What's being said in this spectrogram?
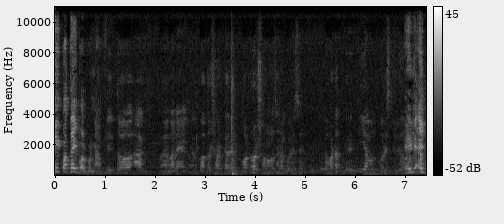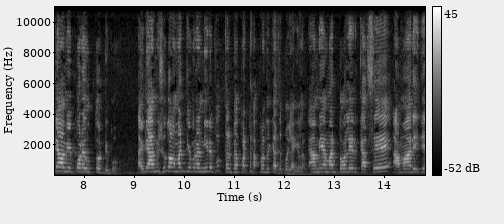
এই কথাই বলব না। আপনি তো মানে গত সরকারের কঠোর সমালোচনা করেছেন। হঠাৎ করে কি এমন পরিস্থিতি এইটা আমি পরে উত্তর দিব। এটা আমি শুধু আমার জীবনের নিরাপত্তার ব্যাপারটা আপনাদের কাছে বলে গেলাম। আমি আমার দলের কাছে আমার এই যে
